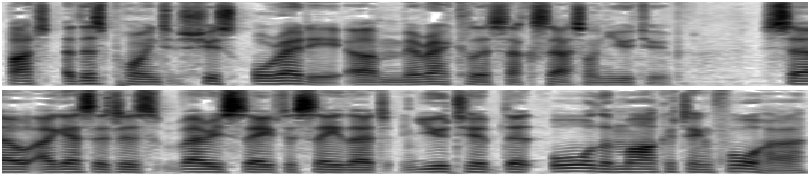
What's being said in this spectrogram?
but at this point she's already a miraculous success on YouTube. So I guess it is very safe to say that YouTube did all the marketing for her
